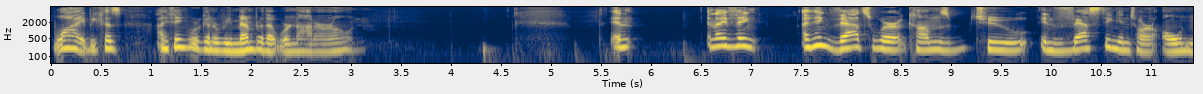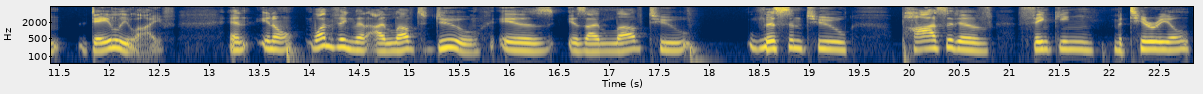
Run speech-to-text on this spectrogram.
Why? Because I think we're going to remember that we're not our own. And and I think I think that's where it comes to investing into our own daily life and you know, one thing that I love to do is is I love to listen to positive thinking material.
